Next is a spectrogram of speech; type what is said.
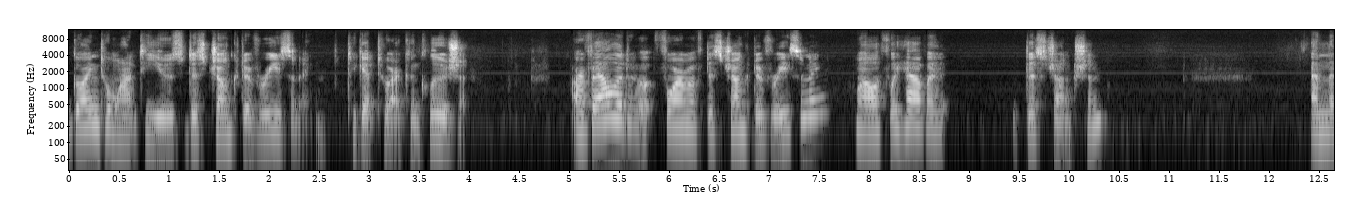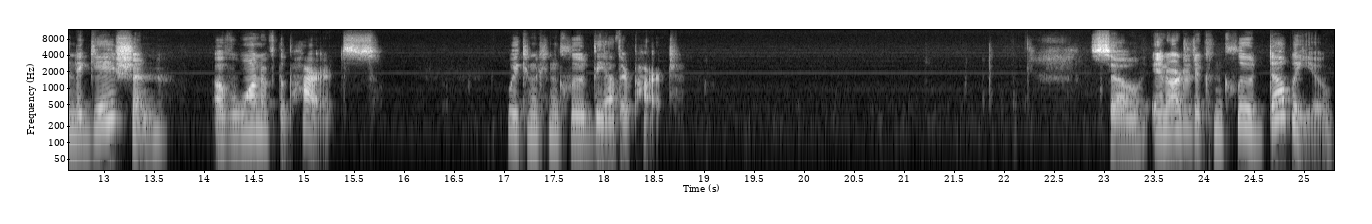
going to want to use disjunctive reasoning to get to our conclusion. Our valid form of disjunctive reasoning, well, if we have a disjunction, and the negation of one of the parts, we can conclude the other part. So in order to conclude W,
